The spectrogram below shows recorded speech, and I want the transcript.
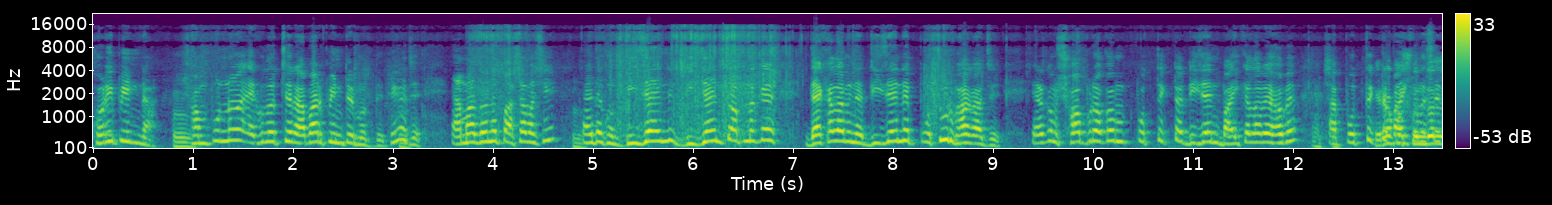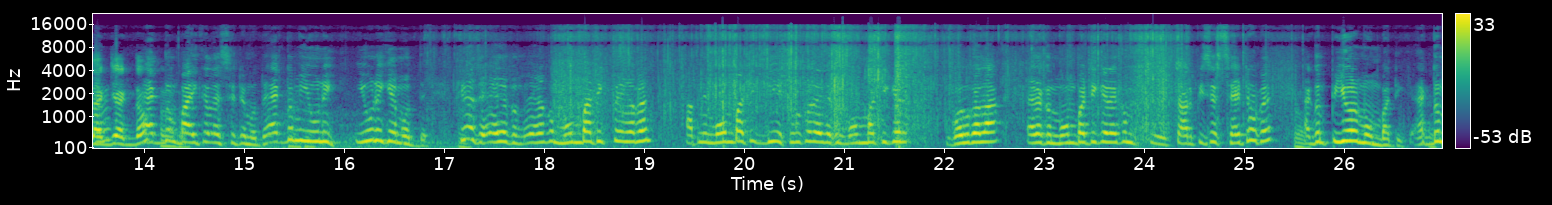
খড়ি প্রিন্ট না। সম্পূর্ণ এগুলো হচ্ছে রাবার প্রিন্টের মধ্যে ঠিক আছে? অ্যামাজনের পাশাপাশি এই দেখুন ডিজাইন ডিজাইন তো আপনাকে দেখালামই না ডিজাইনে প্রচুর ভাগ আছে। এরকম সব রকম প্রত্যেকটা ডিজাইন বাই কালারে হবে আর প্রত্যেকটা বাই সুন্দর লাগছে একদম। একদম বাই কালার সেটের মধ্যে একদম ইউনিক ইউনিকের মধ্যে ঠিক আছে? এরকম এরকম মোমবাটিক পেয়ে যাবেন। আপনি মোমবাটিক দিয়ে শুরু করে দেখুন মোমবাটিকের গোলগলা এরকম মোমবাটিক এরকম চার পিসের সেট হবে একদম পিওর মোমবাটিক একদম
